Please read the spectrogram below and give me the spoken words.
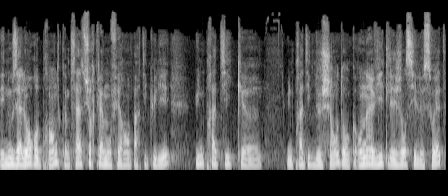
et nous allons reprendre comme ça sur Clermont-Ferrand en particulier une pratique. euh, une pratique de chant. Donc, on invite les gens, s'ils le souhaitent,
